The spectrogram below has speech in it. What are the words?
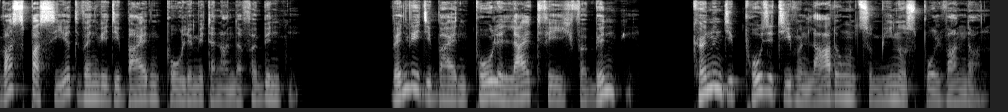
Was passiert, wenn wir die beiden Pole miteinander verbinden? Wenn wir die beiden Pole leitfähig verbinden, können die positiven Ladungen zum Minuspol wandern.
